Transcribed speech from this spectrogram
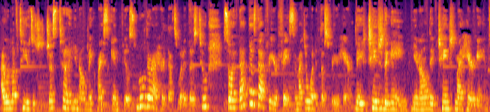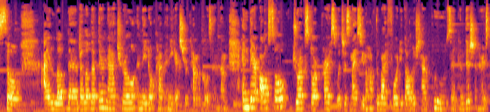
I would love to use it just to you know make my skin feel smoother. I heard that's what it does too. So if that does that for your face, imagine what it does for your hair. They've changed the game, you know, they've changed my hair game. So I love them. I love that they're natural and they don't have any extra chemicals in them. And they're also drugstore price, which is nice. You don't have to buy $40 shampoos and conditioners.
